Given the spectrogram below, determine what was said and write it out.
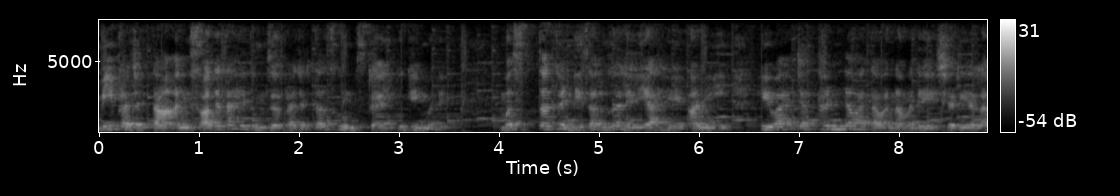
मी प्राजक्ता आणि स्वागत आहे तुमचं प्राजक्ताज होमस्टाईल कुकिंगमध्ये मस्त थंडी चालू झालेली आहे आणि हिवाळ्याच्या थंड वातावरणामध्ये शरीराला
